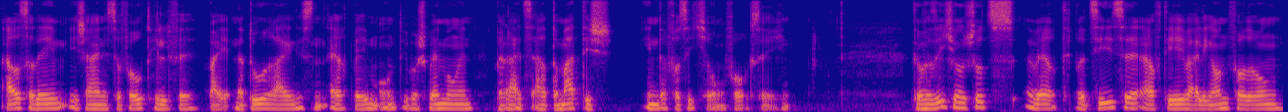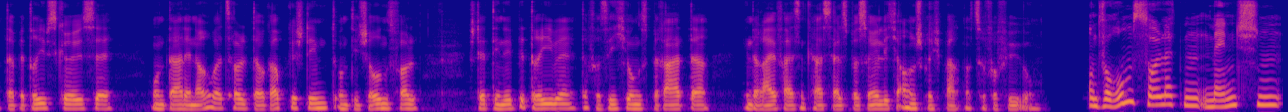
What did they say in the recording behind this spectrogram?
Außerdem ist eine Soforthilfe bei Naturereignissen, Erdbeben und Überschwemmungen bereits automatisch in der Versicherung vorgesehen. Der Versicherungsschutz wird präzise auf die jeweiligen Anforderungen der Betriebsgröße und da den Arbeitsalltag abgestimmt und im Schadensfall steht in den Betriebe der Versicherungsberater in der Raiffeisenkasse als persönlicher Ansprechpartner zur Verfügung. Und warum sollten Menschen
